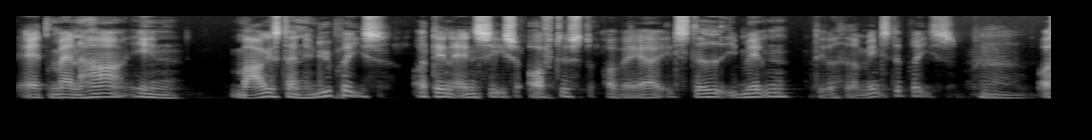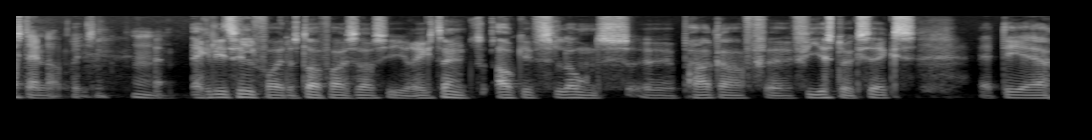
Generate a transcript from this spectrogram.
at man har en markedsstandende nypris, og den anses oftest at være et sted imellem det, der hedder mindstepris mm. og standardprisen. Mm. Jeg kan lige tilføje, at der står faktisk også i registreringsafgiftslovens øh, paragraf øh, 4 stykke 6, at det er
